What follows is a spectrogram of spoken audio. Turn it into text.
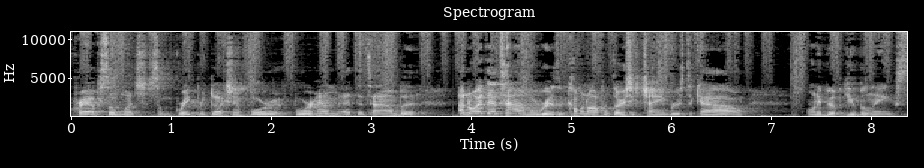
craft so much some great production for it for him at the time. But I know at that time when RZA coming off of 36 Chambers Tical, Only Built for Cuban Links,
